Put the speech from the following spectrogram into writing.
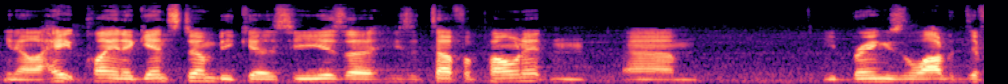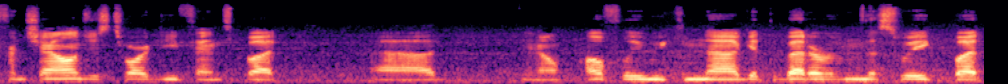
you know, I hate playing against him because he is a he's a tough opponent, and um, he brings a lot of different challenges to our defense. But, uh, you know, hopefully we can uh, get the better of him this week. But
